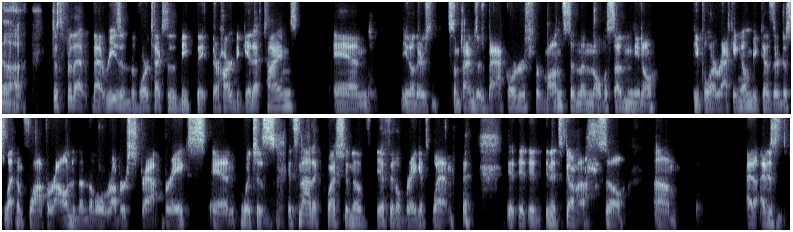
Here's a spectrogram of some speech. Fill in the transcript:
Uh, just for that that reason, the vortexes be they, they're hard to get at times, and you know there's sometimes there's back orders for months and then all of a sudden you know people are wrecking them because they're just letting them flop around and then the little rubber strap breaks and which is it's not a question of if it'll break it's when. It, it, it, and it's gonna. So um I, I just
